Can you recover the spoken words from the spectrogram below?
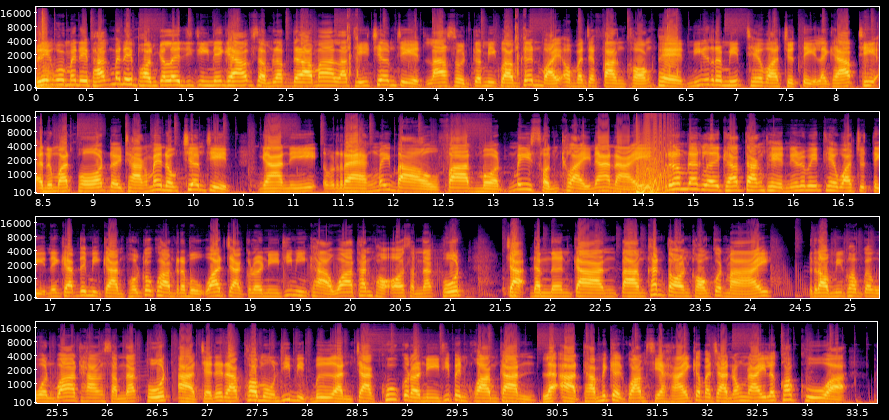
เรียกว่าไม่ได้พักไม่ได้ผ่อนกันเลยจริงๆนะครับสำหรับดราม่าลัทธิเชื่อมจิต ล่าสุดก็มีความเคลื่อนไหวออกมาจากฝั่งของเพจนิรมิตเทวาจุติแหละครับ ที่อนุมัติโพสต์โดยทางแม่นกเชื่อมจิต งานนี้แรงไม่เบา ฟาดหมด ไม่สนใครหน้าไหน เริ่มแรกเลยครับ ทางเพจนิรมิตเทวาจุตินะครับได้มีการโพสต์ข้อความระบุว่าจากกรณีที่มีข่าวว่าท่านผอสำนักพุทธจะดำเนินการตามขั้นตอนของกฎหมาย เรามีความกังวลว่าทางสำนักพุทธอาจจะได้รับข้อมูลที่บิดเบือน จากคู่กรณีที่เป็นความกัน และอาจทำให้เกิดความเสียหายกับอาจารย์น้องไนท์และครอบครัว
